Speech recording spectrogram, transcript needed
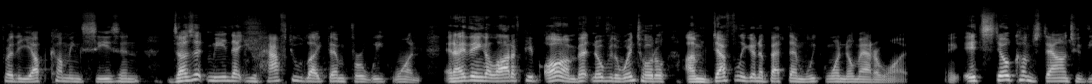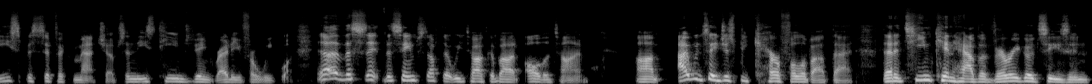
for the upcoming season doesn't mean that you have to like them for week one. And I think a lot of people, oh, I'm betting over the win total. I'm definitely going to bet them week one no matter what. It still comes down to these specific matchups and these teams being ready for week one. Uh, the, sa- the same stuff that we talk about all the time. Um, I would say just be careful about that. That a team can have a very good season,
